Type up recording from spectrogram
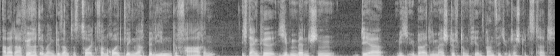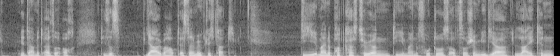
Aber dafür hat er mein gesamtes Zeug von Reutlingen nach Berlin gefahren. Ich danke jedem Menschen, der mich über die Mesh-Stiftung 24 unterstützt hat, mir damit also auch dieses Jahr überhaupt erst ermöglicht hat, die meine Podcast hören, die meine Fotos auf Social Media liken,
